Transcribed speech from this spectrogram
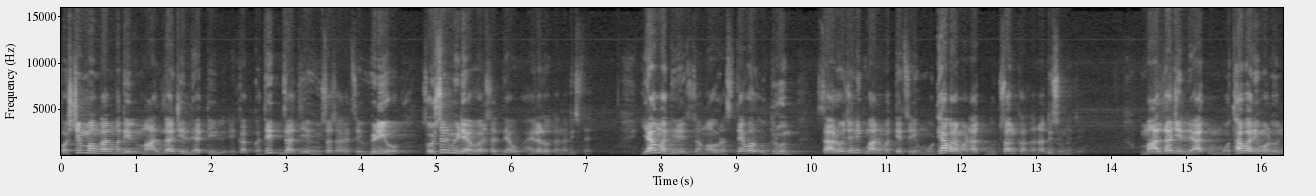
पश्चिम बंगालमधील मालदा जिल्ह्यातील एका कथित जातीय हिंसाचाराचे व्हिडिओ सोशल मीडियावर सध्या व्हायरल होताना दिसत आहेत यामध्ये जमाव रस्त्यावर उतरून सार्वजनिक मालमत्तेचे मोठ्या प्रमाणात नुकसान करताना दिसून येते. मालदा जिल्ह्यात मोथाबारी म्हणून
